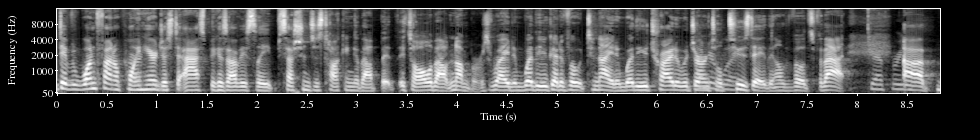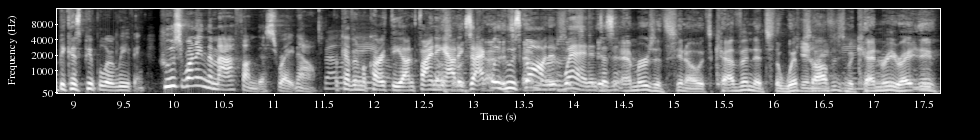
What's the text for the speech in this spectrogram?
David, one final point here just to ask because obviously Sessions is talking about, but it's all about numbers, right? And whether you get a vote tonight and whether you try to adjourn until Underwood. Tuesday, then all the votes for that. Uh, because people are leaving. Who's running the math on this right now for Kevin Valadao. McCarthy on finding Yeah, out so it's exactly Ke- who's it's gone and when? It's, It doesn't. It's Emmer's. It's you know, it's Kevin. It's the whip's McHenry. office, McHenry, right?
